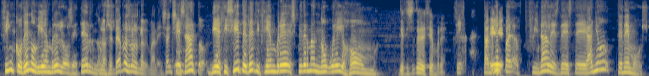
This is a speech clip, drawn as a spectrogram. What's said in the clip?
5 de noviembre, Los Eternos. Los Eternos los. no- Vale, Shang-Chi. Exacto. 17 de diciembre, Spider-Man No Way Home. 17 de diciembre. Sí. También Eh, para finales de este año tenemos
